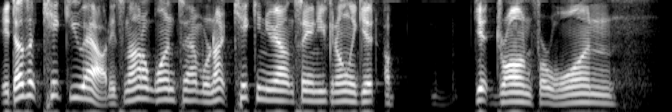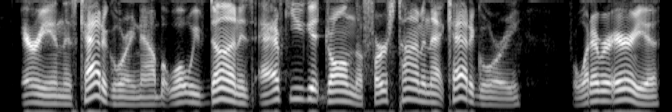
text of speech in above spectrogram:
It doesn't kick you out. It's not a one time. We're not kicking you out and saying you can only get a get drawn for one area in this category now. But what we've done is after you get drawn the first time in that category for whatever area,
